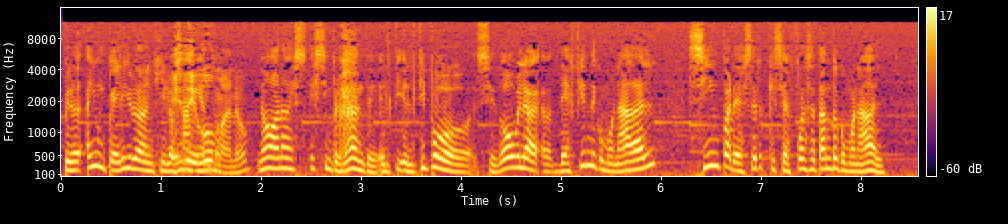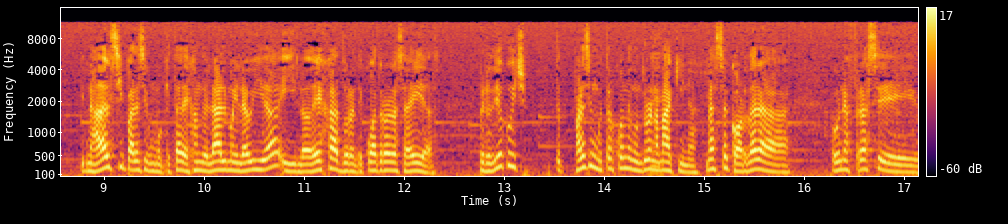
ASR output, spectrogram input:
Pero hay un peligro de anquilosamiento. goma, ¿no? No, no, es, es impresionante. El, ti- el tipo se dobla, eh, defiende como Nadal, sin parecer que se esfuerza tanto como Nadal. Nadal sí parece como que está dejando el alma y la vida y lo deja durante cuatro horas seguidas. Pero Djokovic parece como estar jugando contra una máquina. Me hace acordar a, a una frase de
